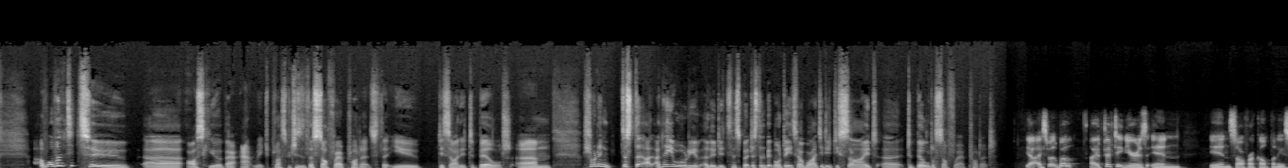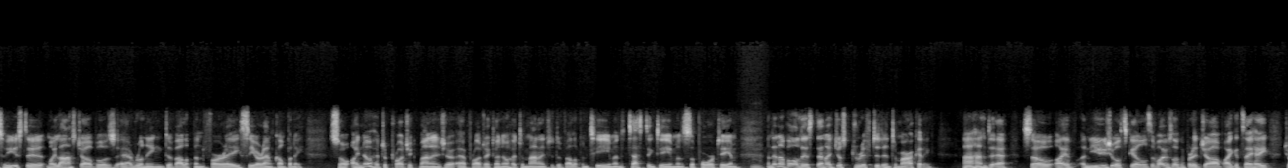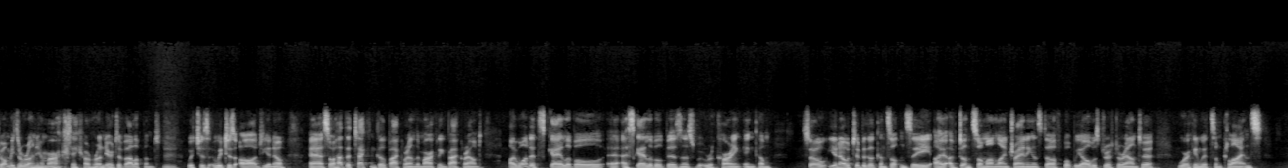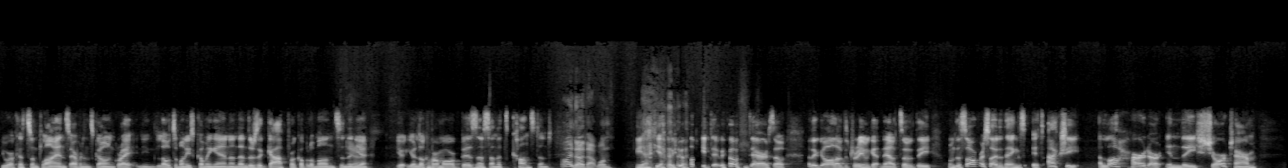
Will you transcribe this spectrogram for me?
I wanted to uh, ask you about Outreach Plus, which is the software product that you decided to build. Um, just wondering, just uh, I know you already alluded to this, but just in a bit more detail, why did you decide uh, to build a software product? Yeah, I suppose. Well, I had 15 years in in software companies. So I used to. My last job was uh, running development for a CRM company. So I know how to project manage a, a, project. I know how to manage a development team and a testing team and a support team. Mm. And then of all this, then I just drifted into marketing. And uh, so I have unusual skills. If I was looking for a job, I could say, "Hey, do you want me to run your marketing or run your development?" Mm. Which is which is odd, you know. Uh, so I had the technical background, the marketing background. I wanted scalable, uh, a scalable business with recurring income. So, you know, typical consultancy. I, I've done some online training and stuff, but we always drift around to working with some clients. You work with some clients, everything's going great, and loads of money's coming in, and then there's a gap for a couple of months, and then yeah. you you're, you're looking for more business, and it's constant. I know that one. Yeah, yeah, we will be, we be there. So I think we all have the dream of getting out. So the from the software side of things, it's actually a lot harder in the short term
